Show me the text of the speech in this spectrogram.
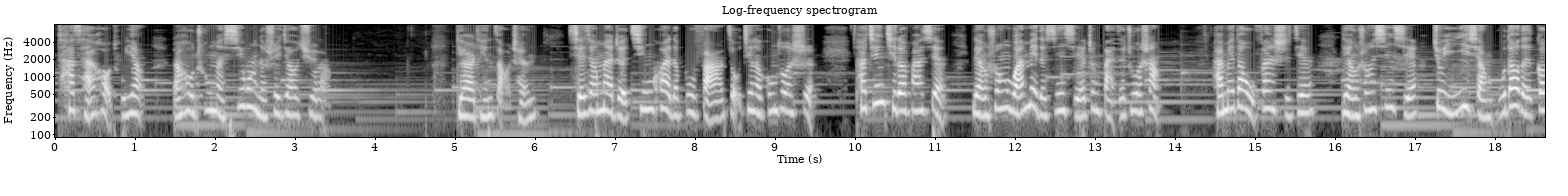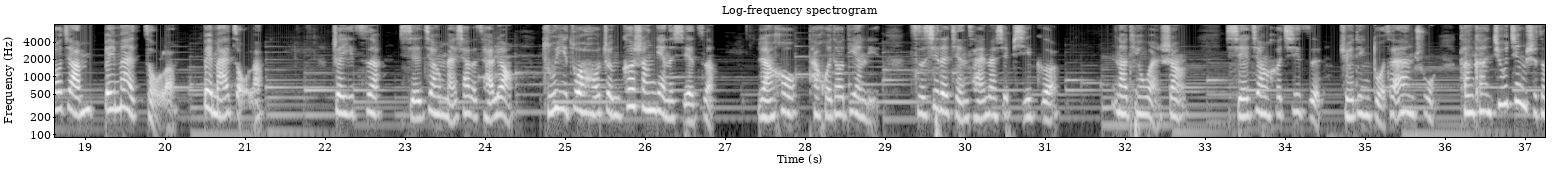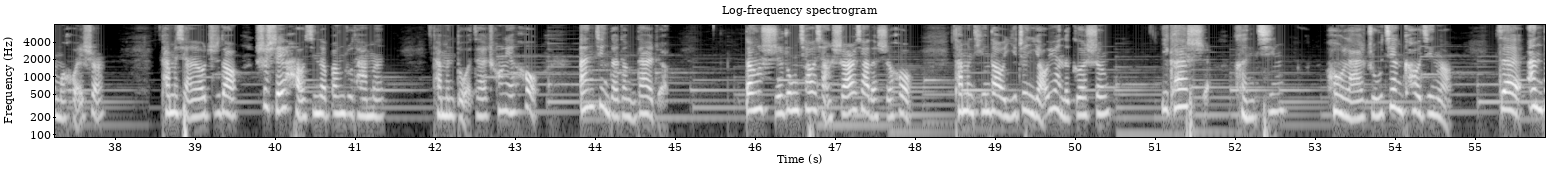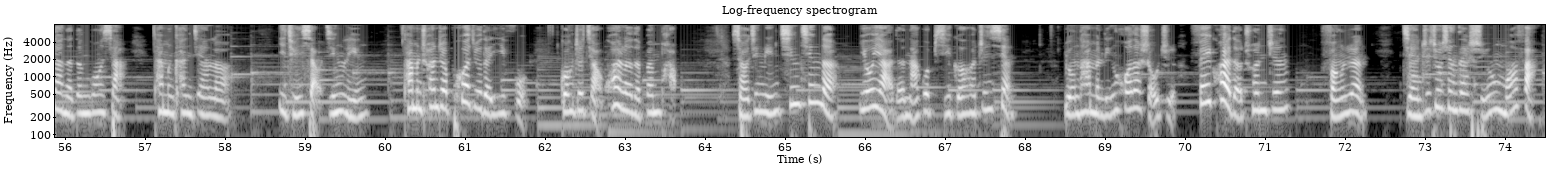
他裁好图样，然后充满希望地睡觉去了。第二天早晨，鞋匠迈着轻快的步伐走进了工作室。他惊奇地发现，两双完美的新鞋正摆在桌上。还没到午饭时间，两双新鞋就以意想不到的高价被卖走了，被买走了。这一次，鞋匠买下的材料足以做好整个商店的鞋子。然后他回到店里，仔细地剪裁那些皮革。那天晚上，鞋匠和妻子决定躲在暗处，看看究竟是怎么回事儿。他们想要知道是谁好心的帮助他们。他们躲在窗帘后，安静地等待着。当时钟敲响十二下的时候，他们听到一阵遥远的歌声。一开始很轻，后来逐渐靠近了。在暗淡的灯光下，他们看见了一群小精灵。他们穿着破旧的衣服，光着脚，快乐地奔跑。小精灵轻轻地、优雅地拿过皮革和针线。用他们灵活的手指飞快地穿针缝纫，简直就像在使用魔法。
